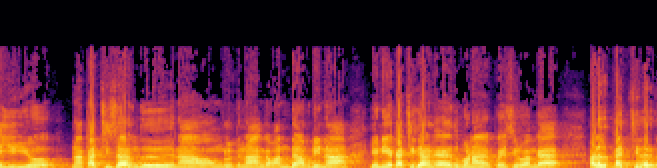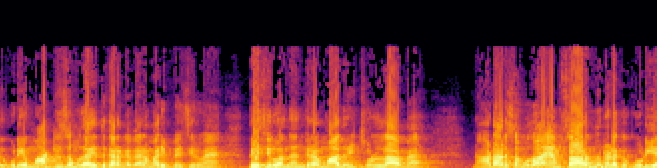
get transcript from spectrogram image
ஐயோ நான் கட்சி சார்ந்து நான் உங்களுக்கு நான் அங்கே வந்தேன் அப்படின்னா என்னைய கட்சிக்காரங்க இது பண்ண பேசிடுவாங்க அல்லது கட்சியில் இருக்கக்கூடிய மாற்று சமுதாயத்துக்காரங்க வேறு மாதிரி பேசிடுவேன் பேசிடுவாங்கங்கிற மாதிரி சொல்லாமல் நாடார் சமுதாயம் சார்ந்து நடக்கக்கூடிய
